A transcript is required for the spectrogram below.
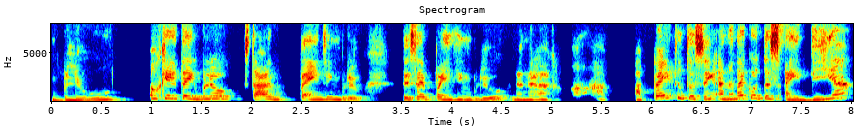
Blue. Okay, take blue. Start painting blue. They say painting blue. Then they're like, ah, I painted this thing. And then I got this idea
